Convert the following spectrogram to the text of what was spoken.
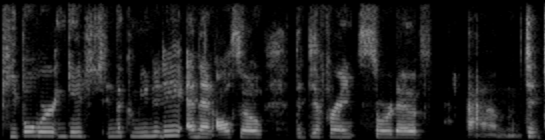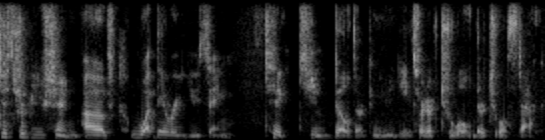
people were engaged in the community, and then also the different sort of um, d- distribution of what they were using to, to build their community, sort of tool, their tool stack.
